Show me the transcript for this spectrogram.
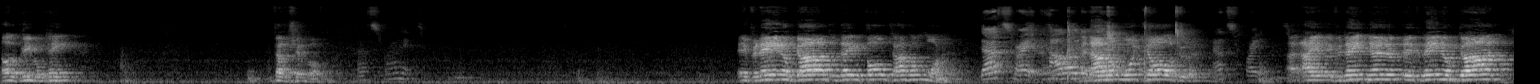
other people can't fellowship with them. That's right. If it ain't of God today, folks, I don't want it, That's right. Hallelujah. and I don't want y'all to do it. That's right. I, I, if it ain't none of- if it ain't of God,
